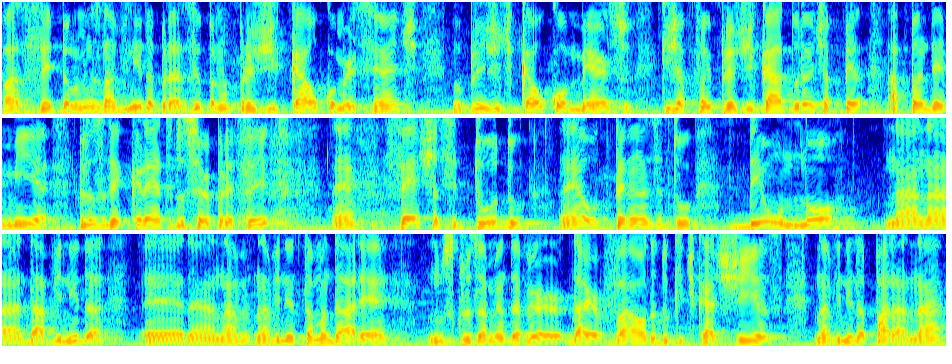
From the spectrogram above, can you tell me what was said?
fazer, pelo menos na Avenida Brasil, para não prejudicar o comerciante, não prejudicar o comércio, que já foi prejudicado durante a, a pandemia pelos decretos do senhor prefeito. Né? Fecha-se tudo, né? o trânsito deu um nó na, na da Avenida, é, na, na, Avenida Tamandaré, nos cruzamentos da, Ver, da Ervalda, Duque de Caxias, na Avenida Paraná.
